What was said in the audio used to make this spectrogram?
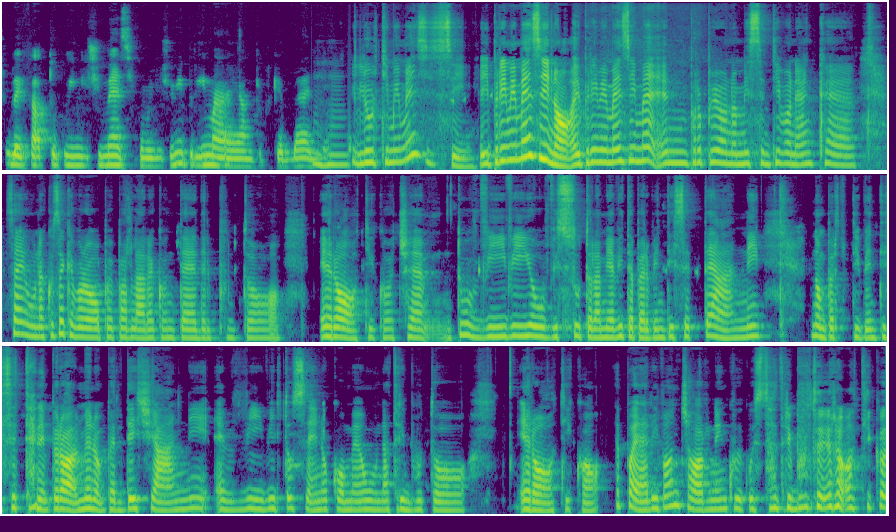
tu l'hai fatto 15 mesi, come dicevi prima, è anche perché è bello. Mm-hmm. Gli ultimi mesi sì, i primi mesi no, i primi mesi me- mm, proprio non mi sentivo neanche... Sai, una cosa che volevo poi parlare con te del punto erotico, cioè tu vivi, io ho vissuto la mia vita per 27 anni, non per tutti i 27 anni, però almeno per 10 anni e vivi il tuo seno come un attributo erotico e poi arriva un giorno in cui questo attributo erotico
